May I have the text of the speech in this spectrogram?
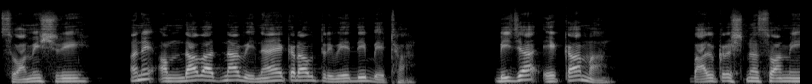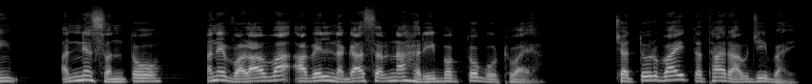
સ્વામીશ્રી અને અમદાવાદના વિનાયકરાવ ત્રિવેદી બેઠા. બીજા એકામાં બાલકૃષ્ણ સ્વામી અન્ય સંતો અને વળાવવા આવેલ નગાસરના હરિભક્તો ગોઠવાયા. ચતુરભાઈ તથા રાવજીભાઈ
